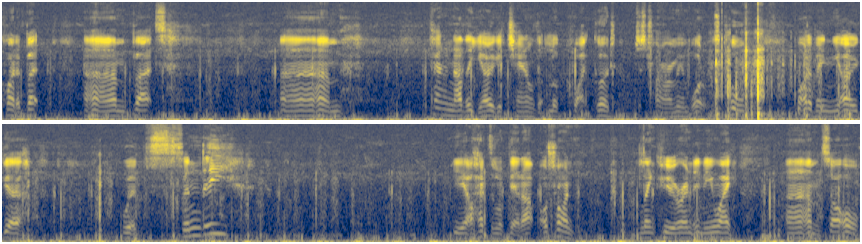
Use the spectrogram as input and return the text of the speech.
quite a bit um, but um, found another yoga channel that looked quite good. Just trying to remember what it was called. Might have been yoga with Cindy yeah, I'll have to look that up. I'll try and link her in anyway. Um, so I'll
